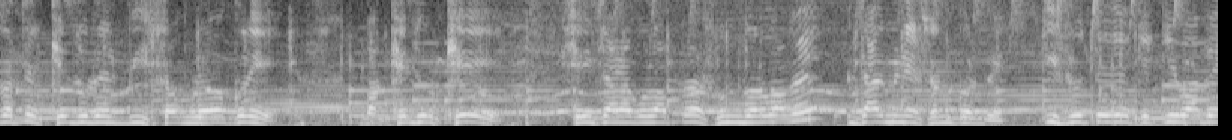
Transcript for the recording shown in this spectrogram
জাতের খেজুরের বীজ সংগ্রহ করে বা খেজুর খেয়ে সেই চারাগুলো আপনারা সুন্দরভাবে জার্মিনেশন করবে। টিস্যুতে রেখে কীভাবে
